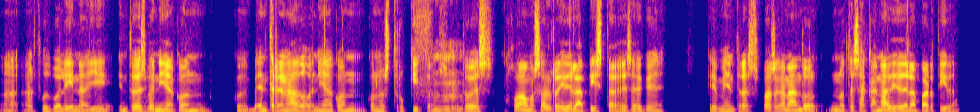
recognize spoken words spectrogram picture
al futbolín allí, entonces venía con, entrenado, venía con, con los truquitos. Entonces jugábamos al rey de la pista, ese que, que, mientras vas ganando no te saca nadie de la partida.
